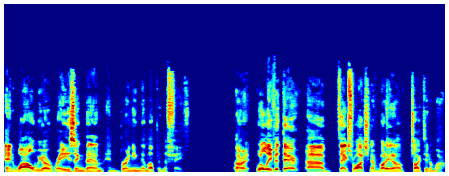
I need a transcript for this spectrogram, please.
and while we are raising them and bringing them up in the faith. All right, we'll leave it there. Uh, thanks for watching, everybody, and I'll talk to you tomorrow.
